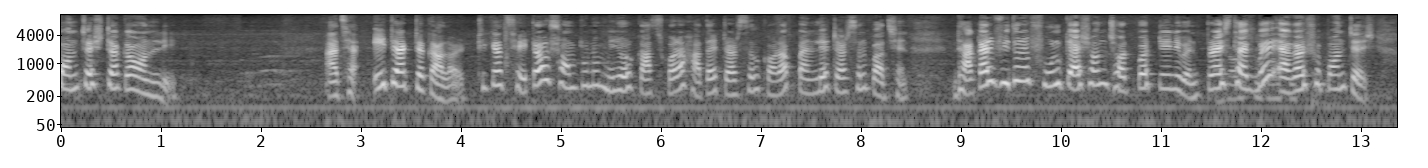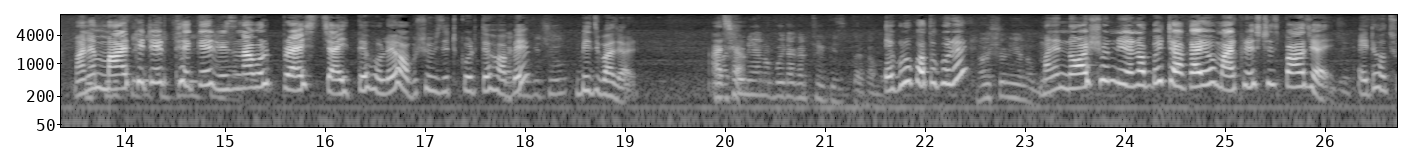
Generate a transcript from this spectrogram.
পঞ্চাশ টাকা অনলি আচ্ছা এটা একটা কালার ঠিক আছে? এটাও সম্পূর্ণ মিরর কাজ করা হাতায় টার্সেল করা প্যানেলে টার্সেল পাচ্ছেন। ঢাকার ভিতরে ফুল ক্যাশ অন ঝটপট নিয়ে নেবেন। প্রাইস থাকবে এগারোশো পঞ্চাশ। মানে মার্কেটের থেকে রিজনেবল প্রাইস চাইতে হলে অবশ্যই ভিজিট করতে হবে বীজ বাজার আচ্ছা। 999 টাকার থ্রি পিস দেখাবো। এগুলো কত করে? মানে নয়শো নিরানব্বই টাকায়ও মাইক্রো স্টিচ পাওয়া যায়। এটা হচ্ছে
